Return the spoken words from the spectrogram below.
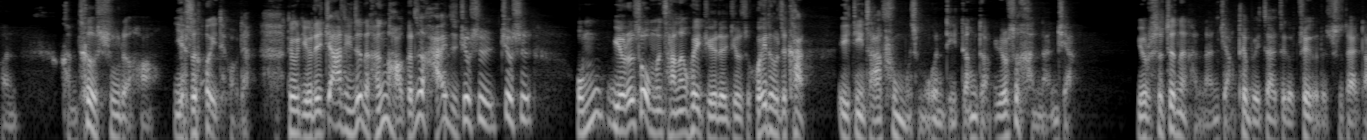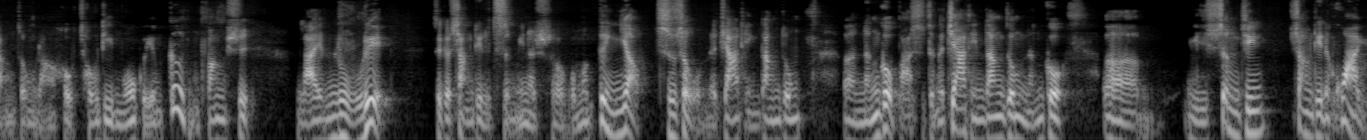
很很特殊的哈，也是会有的。对，有的家庭真的很好，可是孩子就是就是我们有的时候我们常常会觉得，就是回头去看，一定他父母什么问题等等，有的时候很难讲。有的是真的很难讲，特别在这个罪恶的时代当中，然后仇敌魔鬼用各种方式来掳掠这个上帝的子民的时候，我们更要持守我们的家庭当中，呃，能够把整个家庭当中能够呃以圣经上帝的话语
